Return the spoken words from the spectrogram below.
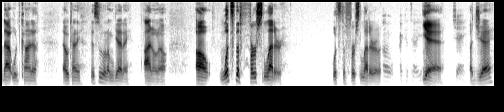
that would kind of, that would kind of, this is what I'm getting. I don't know. Uh, what's the first letter? What's the first letter? of- Oh, I could tell you. Yeah, J. a J?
